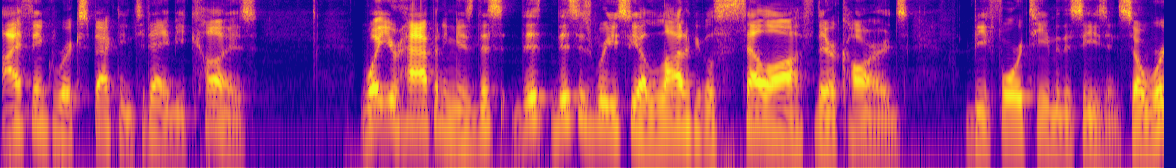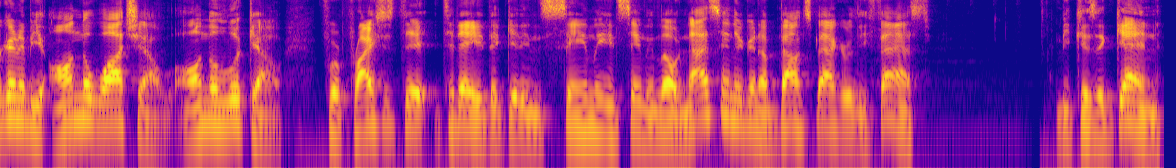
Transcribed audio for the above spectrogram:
I think we're expecting today because what you're happening is this this this is where you see a lot of people sell off their cards before team of the season. So we're going to be on the watch out, on the lookout for prices today that get insanely insanely low. Not saying they're going to bounce back really fast because again,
